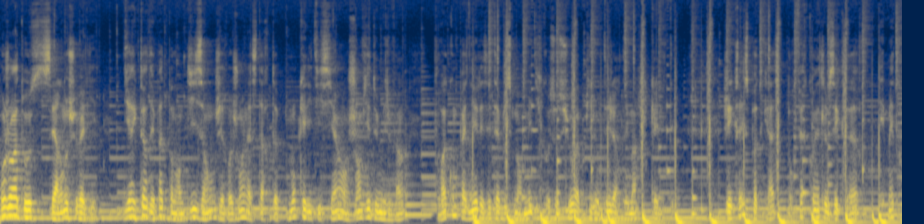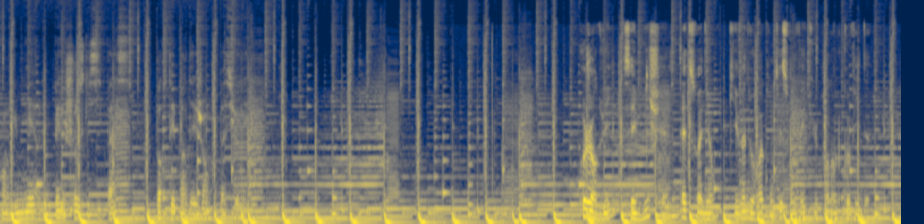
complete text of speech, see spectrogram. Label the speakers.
Speaker 1: Bonjour à tous, c'est Arnaud Chevalier. Directeur d'EHPAD pendant 10 ans, j'ai rejoint la start-up Mon Qualiticien en janvier 2020 pour accompagner les établissements médico-sociaux à piloter leur démarche qualité. J'ai créé ce podcast pour faire connaître le secteur et mettre en lumière les belles choses qui s'y passent, portées par des gens passionnés. Aujourd'hui, c'est Michel, aide-soignant, qui va nous raconter son vécu pendant le Covid.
